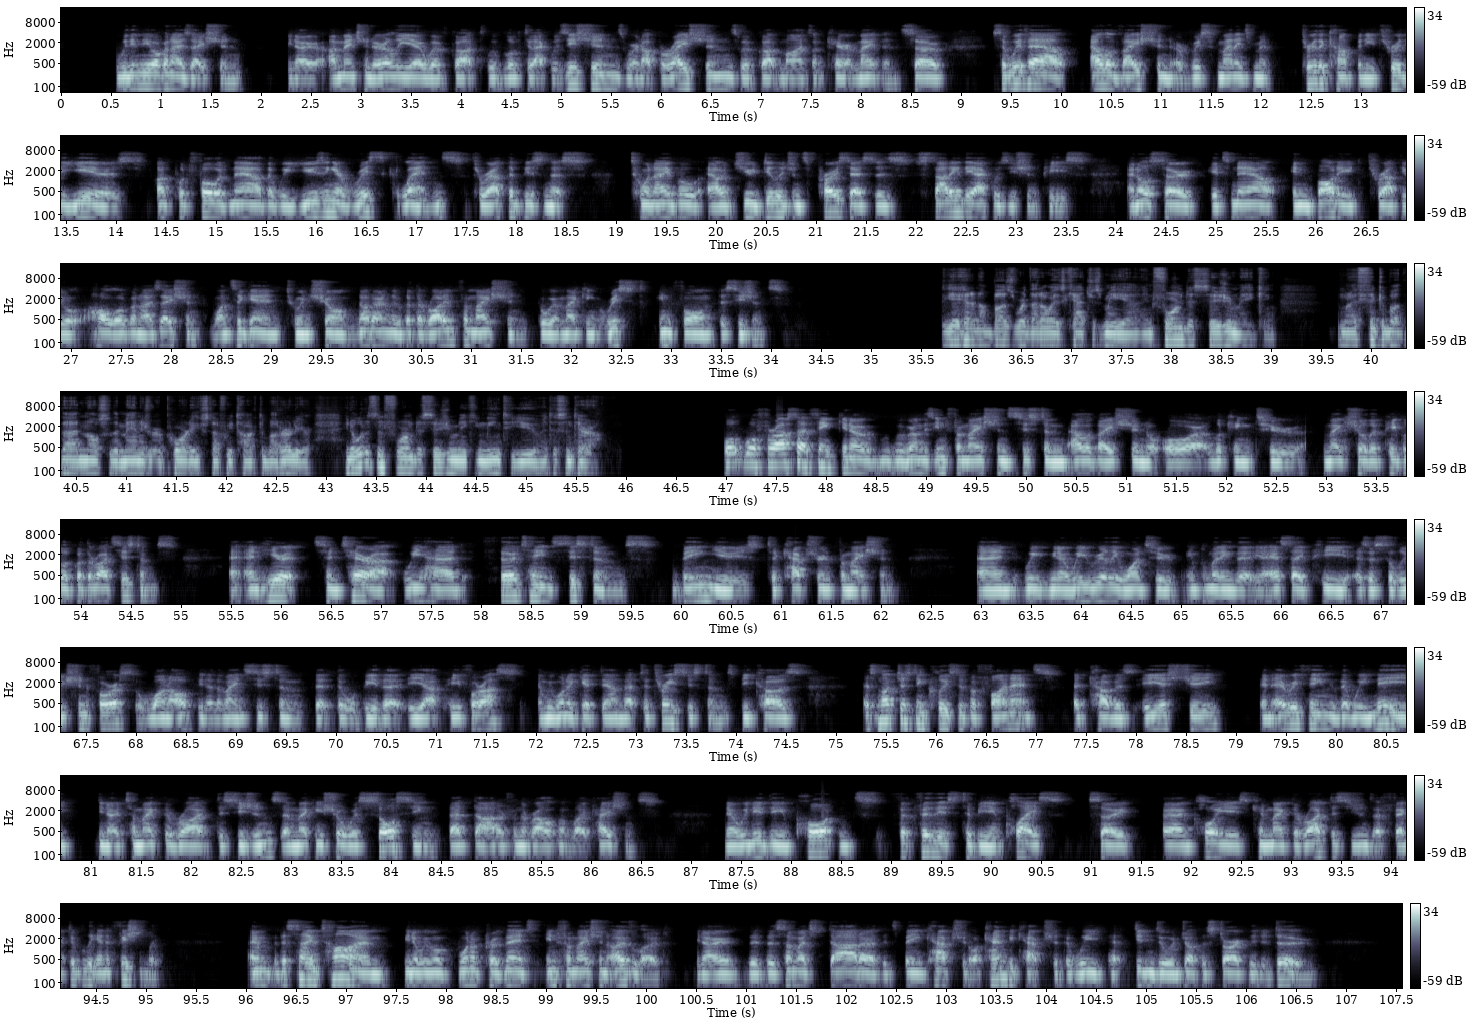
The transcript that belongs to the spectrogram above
within the organization. You know i mentioned earlier we've got we've looked at acquisitions we're in operations we've got mines on care and maintenance. So so with our elevation of risk management through the company through the years i'd put forward now that we're using a risk lens throughout the business to enable our due diligence processes, starting at the acquisition piece, and also it's now embodied throughout the whole organization. Once again, to ensure not only we've got the right information, but we're making risk informed decisions. You hit on a buzzword that always catches me uh, informed decision making. when I think about that and also the management reporting stuff we talked about earlier, you know, what does informed decision making mean to you and to Centerra? Well, well, for us, I think you know we're on this information system elevation, or looking to make sure that people have got the right systems. And here at Centerra, we had 13 systems being used to capture information and we you know we really want to implementing the you know, SAP as a solution for us, or one of you know the main system that, that will be the ERP for us, and we want to get down that to three systems because it's not just inclusive of finance; it covers ESG and everything that we need you know to make the right decisions and making sure we're sourcing that data from the relevant locations. Now we need the importance for, for this to be in place so our employees can make the right decisions effectively and efficiently. And at the same time, you know, we want to prevent information overload. You know, there's so much data that's being captured or can be captured that we didn't do a job historically to do.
